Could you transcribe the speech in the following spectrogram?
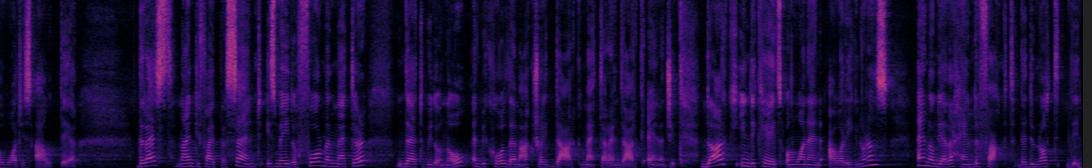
of what is out there. The rest, 95%, is made of formal matter that we don't know, and we call them actually dark matter and dark energy. Dark indicates, on one hand, our ignorance, and on the other hand, the fact that do not, they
